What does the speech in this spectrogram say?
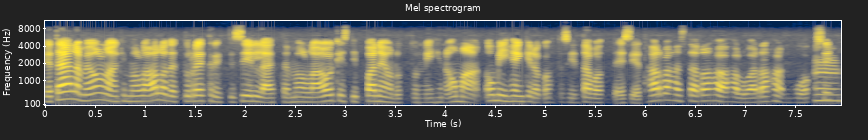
Ja täällä me ollaankin, me ollaan aloitettu retritti sillä, että me ollaan oikeasti paneuduttu niihin oma, omiin henkilökohtaisiin tavoitteisiin. Että harvahan sitä rahaa haluaa rahan vuoksi, mm.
